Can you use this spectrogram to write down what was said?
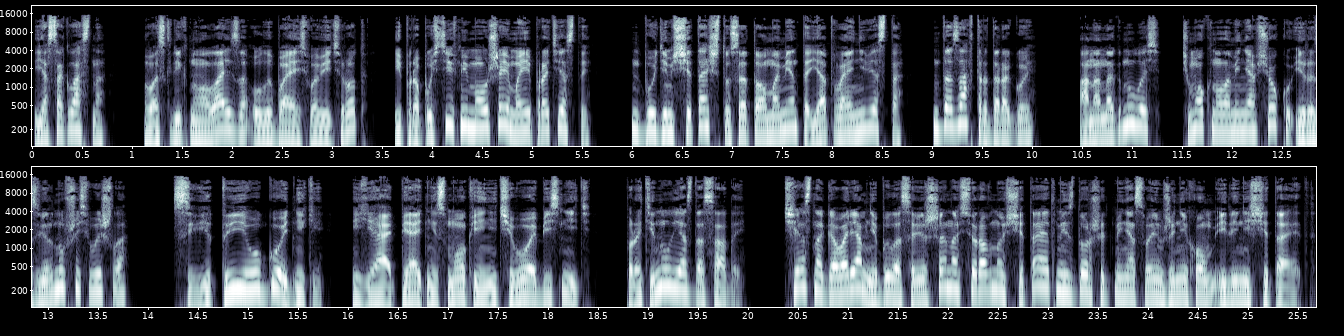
я согласна. Воскликнула Лайза, улыбаясь во весь рот и пропустив мимо ушей мои протесты. Будем считать, что с этого момента я твоя невеста. До завтра, дорогой. Она нагнулась, чмокнула меня в щеку и, развернувшись, вышла. Святые угодники! Я опять не смог ей ничего объяснить. Протянул я с досадой. Честно говоря, мне было совершенно все равно, считает мисс Доршит меня своим женихом или не считает.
